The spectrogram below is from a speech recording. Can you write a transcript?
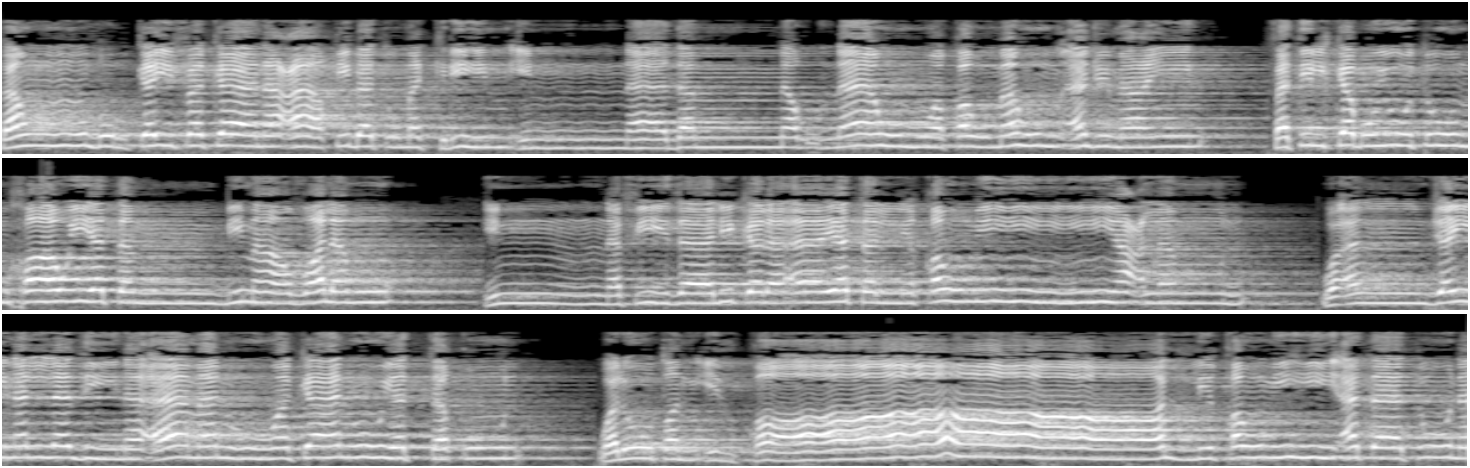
فانظر كيف كان عاقبة مكرهم إنا دمرناهم وقومهم أجمعين فتلك بيوتهم خاوية بما ظلموا إن في ذلك لآية لقوم يعلمون وأنجينا الذين آمنوا وكانوا يتقون ولوطا إذ قال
